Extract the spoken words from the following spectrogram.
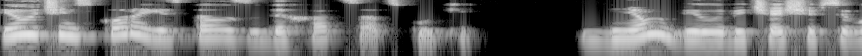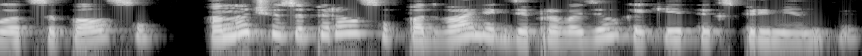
и очень скоро я стала задыхаться от скуки. Днем Виллоби чаще всего отсыпался, а ночью запирался в подвале, где проводил какие-то эксперименты.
